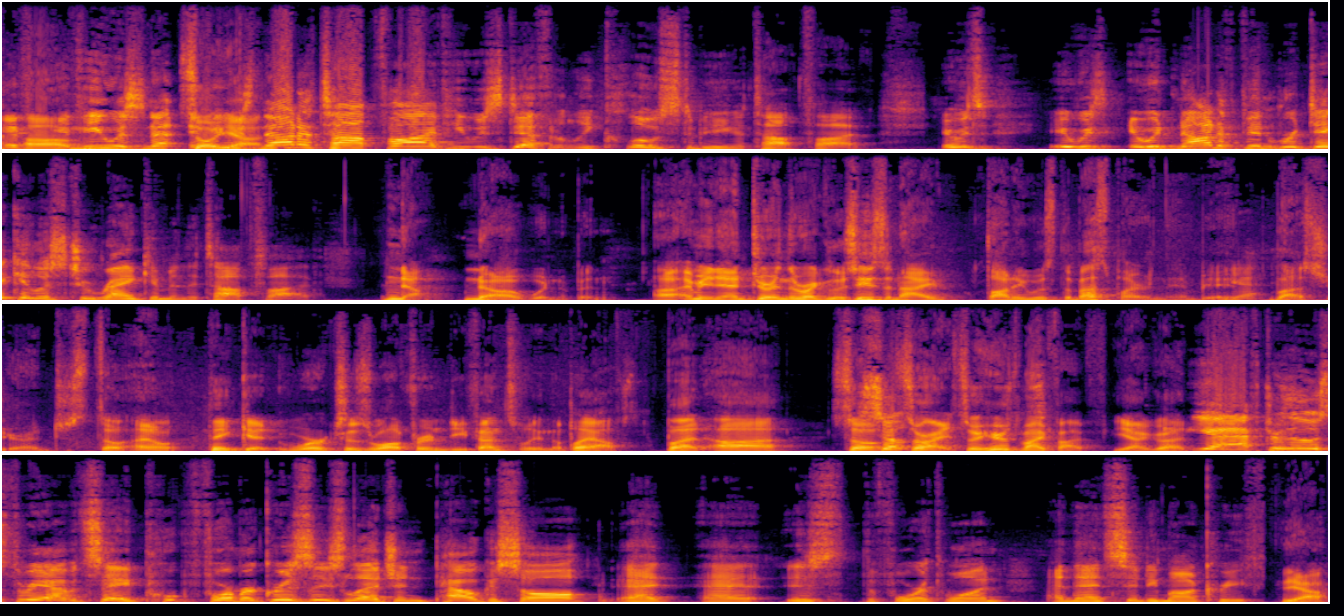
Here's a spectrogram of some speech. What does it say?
If, if he was not, if so, he yeah. was not a top five, he was definitely close to being a top five. It was, it was, it would not have been ridiculous to rank him in the top five. No, no, it wouldn't have been. Uh, I mean, and during the regular season, I thought he was the best player in the NBA Yeah. last year. I just don't, I don't think it works as well for him defensively in the playoffs. But uh, so, So- so, all right. So here's my five. Yeah, go ahead. Yeah, after those three, I would say p- former Grizzlies legend Pau Gasol at, at is the fourth one, and then Sidney Moncrief. Yeah,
